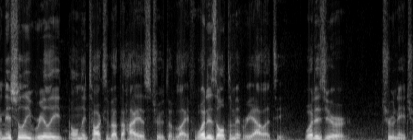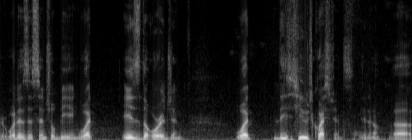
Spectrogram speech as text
initially really only talks about the highest truth of life. What is ultimate reality? What is your true nature? What is essential being? What is the origin? What these huge questions, you know? Uh,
